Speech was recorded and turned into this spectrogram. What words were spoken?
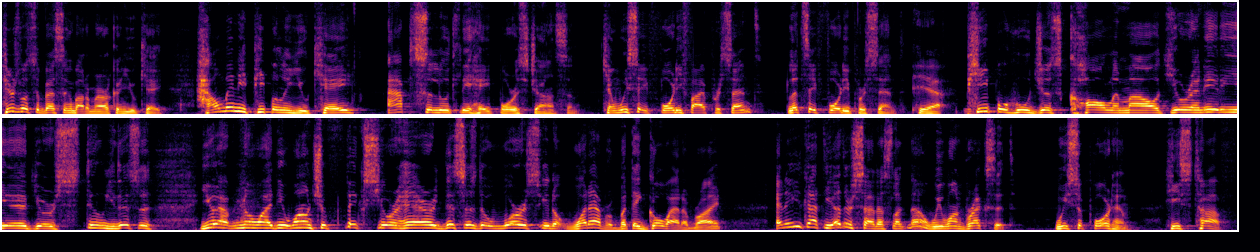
Here's what's the best thing about America and UK. How many people in UK absolutely hate Boris Johnson? Can we say 45%? Let's say 40%. Yeah. People who just call him out, you're an idiot, you're stupid, this is, you have no idea, why don't you fix your hair, this is the worst, you know, whatever. But they go at him, right? And then you got the other side that's like, no, we want Brexit. We support him. He's tough.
